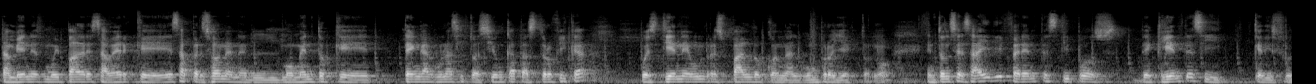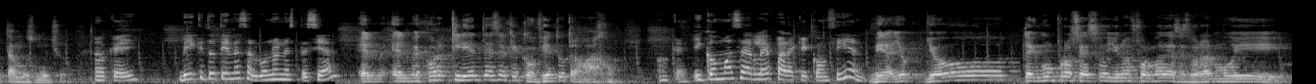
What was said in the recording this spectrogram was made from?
también es muy padre saber que esa persona en el momento que tenga alguna situación catastrófica, pues tiene un respaldo con algún proyecto, ¿no? Entonces hay diferentes tipos de clientes y que disfrutamos mucho. Ok. Vic, ¿tú tienes alguno en especial? El, el mejor cliente es el que confía en tu trabajo. Ok. ¿Y cómo hacerle para que confíen? Mira, yo, yo tengo un proceso y una forma de asesorar muy,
